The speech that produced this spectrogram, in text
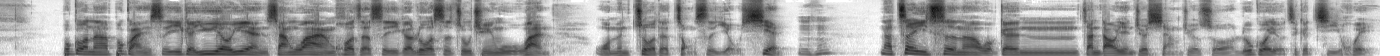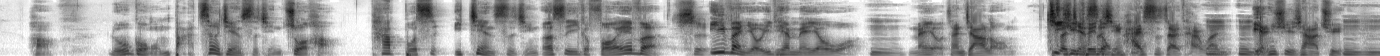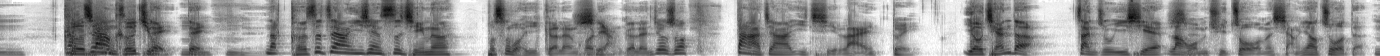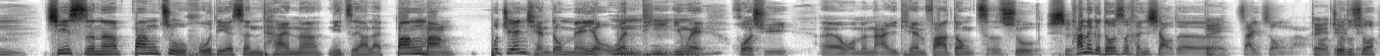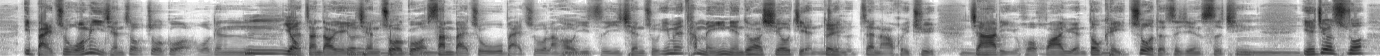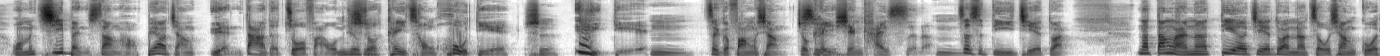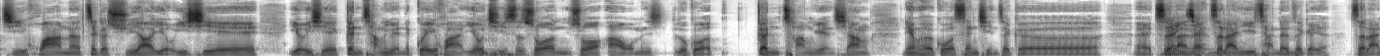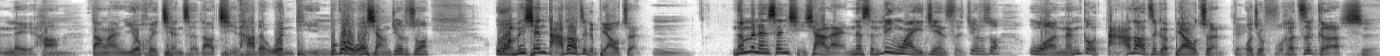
不过呢，不管是一个育幼院三万，或者是一个弱势族群五万，我们做的总是有限。嗯哼。那这一次呢，我跟詹导演就想，就是说，如果有这个机会，好，如果我们把这件事情做好，它不是一件事情，而是一个 forever，是。Even 有一天没有我，嗯，没有詹家龙，继续推动，这件事情还是在台湾延续下去，嗯嗯，可长可久，对对，嗯，那可是这样一件事情呢，不是我一个人或两个人，就是说大家一起来，对，有钱的。赞助一些，让我们去做我们想要做的。嗯，其实呢，帮助蝴蝶生态呢，你只要来帮忙，不捐钱都没有问题，嗯嗯嗯、因为或许。呃，我们哪一天发动植树，是。它那个都是很小的栽种啦，对，就是说一百株，我们以前做做过了，我跟嗯有。詹导演以前做过三百株、五百株，然后移植一千株，因为它每一年都要修剪，你就再拿回去家里或花园都可以做的这件事情。也就是说，我们基本上哈，不要讲远大的做法，我们就说可以从蝴蝶是。玉蝶，嗯，这个方向就可以先开始了，嗯，这是第一阶段。那当然呢，第二阶段呢，走向国际化呢，这个需要有一些有一些更长远的规划，尤其是说，你说啊，我们如果更长远，向联合国申请这个呃自然类自然遗产的这个自然类哈，当然又会牵扯到其他的问题。不过我想就是说，我们先达到这个标准，嗯。能不能申请下来，那是另外一件事。就是说我能够达到这个标准，我就符合资格。是。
